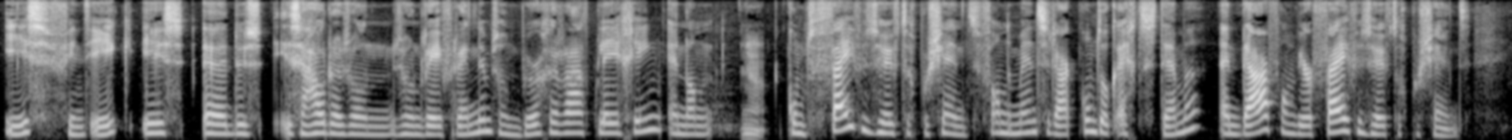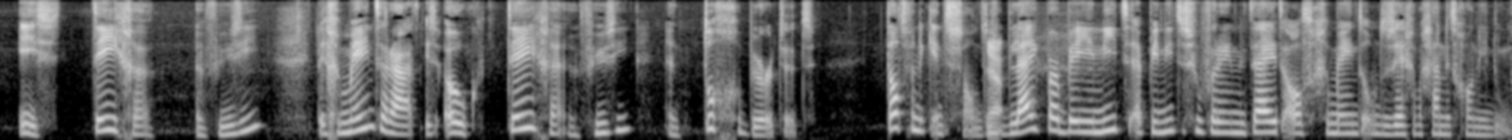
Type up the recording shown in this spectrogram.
is, vind ik, is dus ze houden zo'n zo'n referendum, zo'n burgerraadpleging. En dan ja. komt 75% van de mensen daar komt ook echt stemmen. En daarvan weer 75% is tegen een fusie. De gemeenteraad is ook tegen een fusie. En toch gebeurt het. Dat vind ik interessant. Dus ja. blijkbaar ben je niet, heb je niet de soevereiniteit als gemeente om te zeggen: we gaan dit gewoon niet doen.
